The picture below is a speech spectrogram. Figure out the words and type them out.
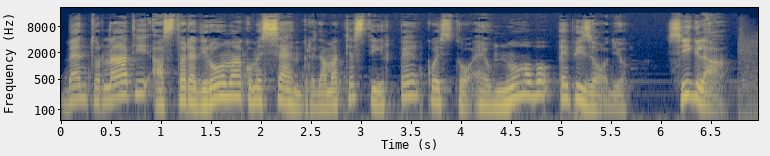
Bentornati a Storia di Roma, come sempre da Mattia Stirpe, questo è un nuovo episodio. Sigla!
